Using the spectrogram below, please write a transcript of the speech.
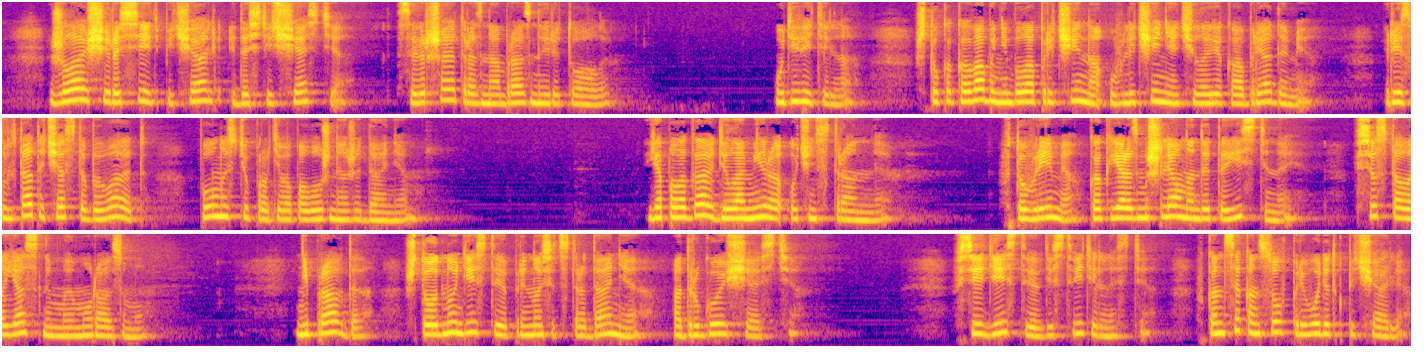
желающий рассеять печаль и достичь счастья, совершает разнообразные ритуалы. Удивительно, что какова бы ни была причина увлечения человека обрядами, результаты часто бывают полностью противоположны ожиданиям. Я полагаю, дела мира очень странные. В то время, как я размышлял над этой истиной, все стало ясным моему разуму. Неправда, что одно действие приносит страдания, а другое — счастье. Все действия в действительности в конце концов приводят к печали,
